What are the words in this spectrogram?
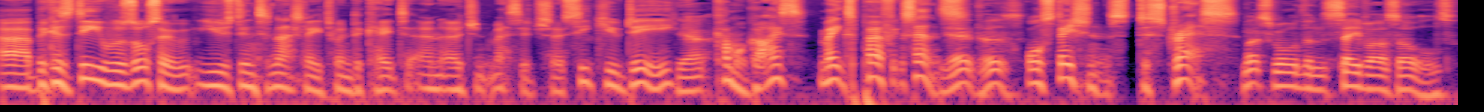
uh, because D was also used internationally to indicate an urgent message. So CQD, Yeah. come on, guys, makes perfect sense. Yeah, it does. All stations, distress. Much more than save our souls.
